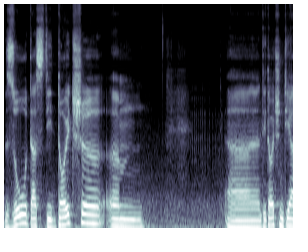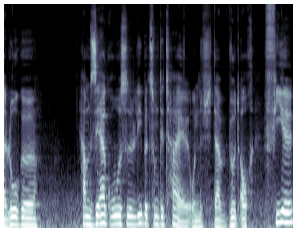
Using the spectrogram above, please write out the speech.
so, dass die deutsche ähm, äh, die deutschen Dialoge haben sehr große Liebe zum Detail und da wird auch viel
